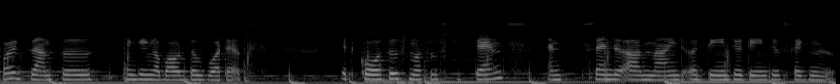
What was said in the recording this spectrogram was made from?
For example, thinking about the what ifs. It causes muscles to tense and send our mind a danger danger signal.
